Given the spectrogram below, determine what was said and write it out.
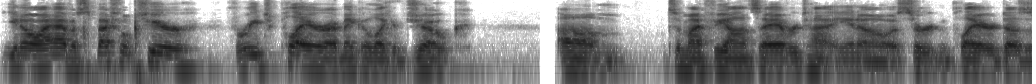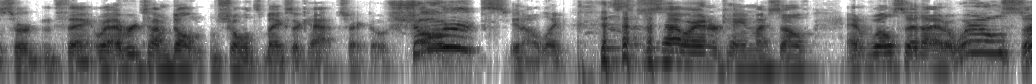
you know, I have a special cheer for each player. I make a like a joke um, to my fiance every time you know a certain player does a certain thing. Well, every time Dalton Schultz makes a catch, I go Schultz. You know, like it's just how I entertain myself. And Wilson, I had a Wilson,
